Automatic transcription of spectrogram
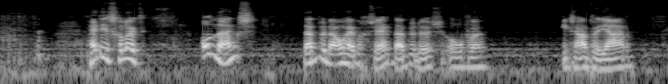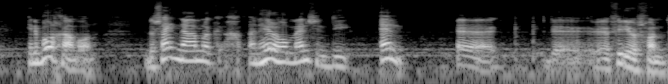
het is gelukt. Ondanks dat we nou hebben gezegd dat we dus over x aantal jaren in de boot gaan wonen. Er zijn namelijk een hele hoop mensen die en uh, de, video's van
